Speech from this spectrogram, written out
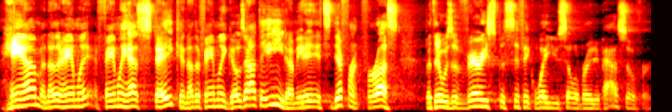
ham, another family, family has steak, another family goes out to eat. I mean, it's different for us, but there was a very specific way you celebrated Passover.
